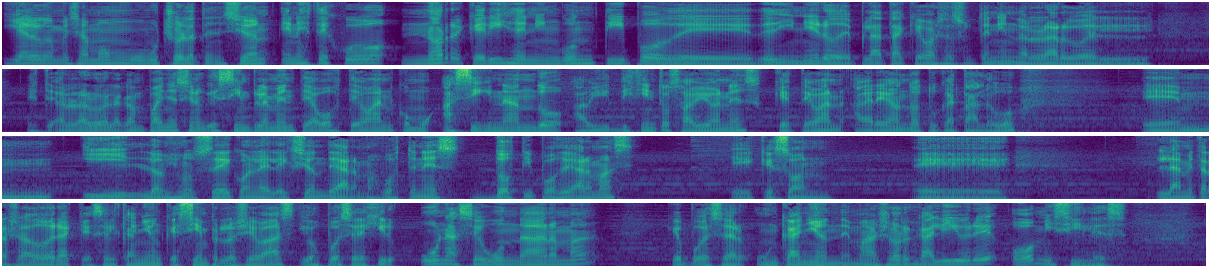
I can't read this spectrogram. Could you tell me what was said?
Y algo que me llamó mucho la atención, en este juego no requerís de ningún tipo de, dinero de plata que vayas obteniendo a lo largo del, este, a lo largo de la campaña, sino que simplemente a vos te van como asignando distintos aviones que te van agregando a tu catálogo. Em, y lo mismo sucede con la elección de armas. Vos tenés dos tipos de armas eh, que son eh, la ametralladora, que es el cañón que siempre lo llevas, y vos puedes elegir una segunda arma que puede ser un cañón de mayor calibre o misiles.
